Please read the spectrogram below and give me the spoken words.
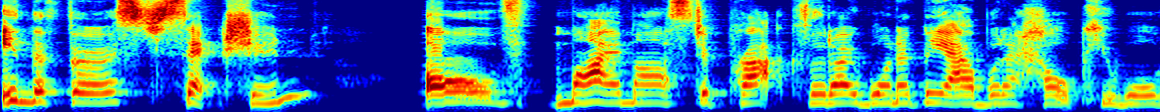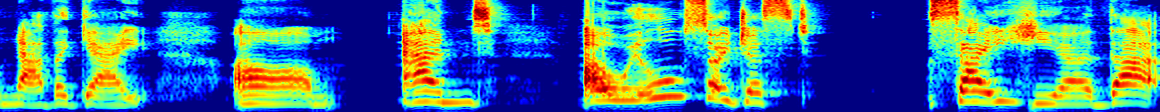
in the first section of my master prac that I want to be able to help you all navigate. Um, and I will also just say here that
